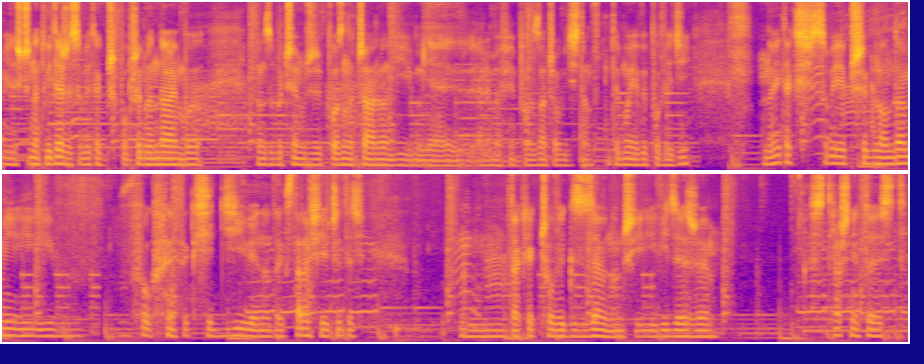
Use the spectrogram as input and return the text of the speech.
Jeszcze na Twitterze sobie tak poprzeglądałem, bo tam zobaczyłem, że poznaczali mnie, RMF mnie poznaczał gdzieś tam te moje wypowiedzi. No i tak sobie je przeglądam i, i w- ogóle tak się dziwię, no tak staram się je czytać tak jak człowiek z zewnątrz i widzę, że strasznie to jest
